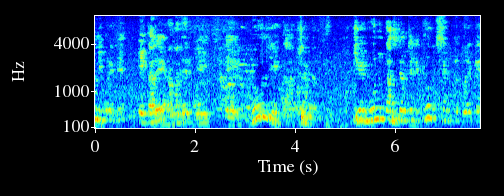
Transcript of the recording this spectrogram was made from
মনে করি যে এই কালে আমাদের যে মূল যে কাজ যে মূল কাজটা হচ্ছে যে খুব সিম্পল করে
